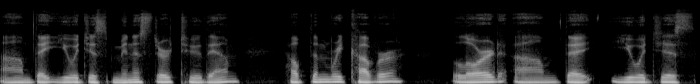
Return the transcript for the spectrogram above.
um, that you would just minister to them, help them recover. Lord, um, that you would just,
